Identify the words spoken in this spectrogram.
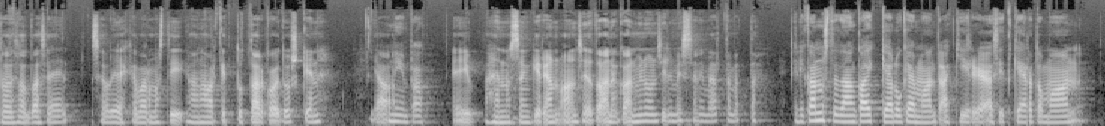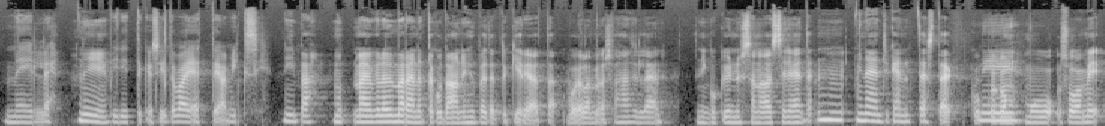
toisaalta se, se oli ehkä varmasti ihan harkittu tarkoituskin. Ja Niinpä ei hän ole sen kirjan ansiota ainakaan minun silmissäni välttämättä. Eli kannustetaan kaikkia lukemaan tämä kirja ja sitten kertomaan meille, niin. pidittekö siitä vai ette ja miksi. Niinpä, mutta mä kyllä ymmärrän, että kun tämä on niin hypetetty kirja, että voi olla myös vähän silleen, niin kuin kynnys sanoa silleen, että mm, minä en tykännyt tästä, kun niin. koko muu Suomi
